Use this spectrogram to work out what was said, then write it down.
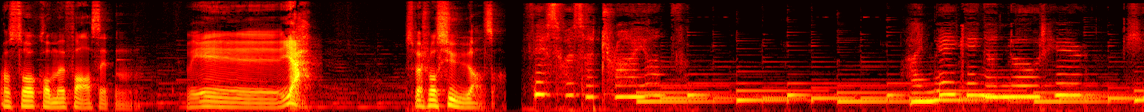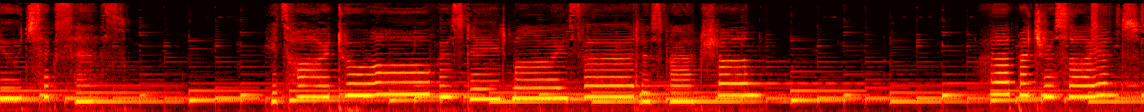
Og så kommer fasiten. Vi Ja! Spørsmål 20, altså. This was a triumph. I'm making a note here, huge success. It's hard to overstate my satisfaction. Aperture science.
